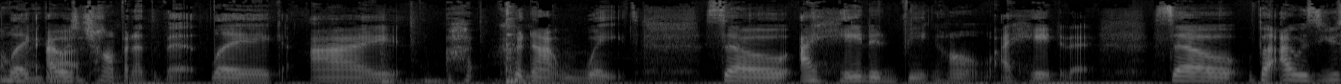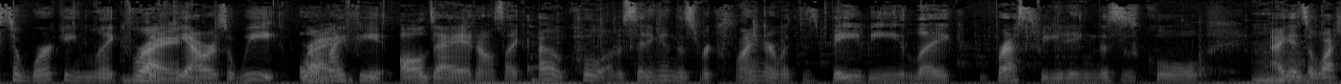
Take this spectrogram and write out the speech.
Oh my like I was gosh. chomping at the bit. Like I could not wait. So I hated being home. I hated it. So, but I was used to working like 50 Right. hours a week on Right. my feet all day. And I was like, oh, cool. I'm sitting in this recliner with this baby, like breastfeeding. This is cool. I Mm-hmm. get to watch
